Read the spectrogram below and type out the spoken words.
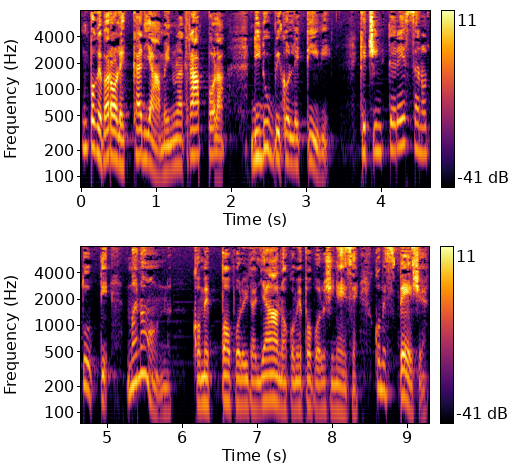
In poche parole, cadiamo in una trappola di dubbi collettivi che ci interessano tutti, ma non come popolo italiano, come popolo cinese, come specie,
